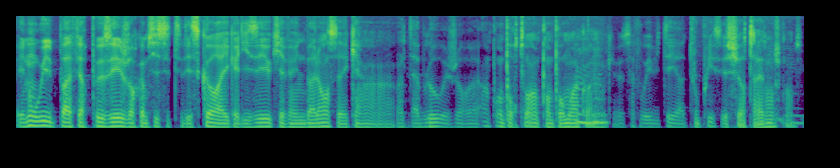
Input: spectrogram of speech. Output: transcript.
Et non, oui, pas faire peser, genre comme si c'était des scores à égaliser ou qu'il y avait une balance avec un, un tableau, genre un point pour toi, un point pour moi. Quoi. Mhm. Donc euh, ça, faut éviter à tout prix, c'est sûr, t'as raison, je pense.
